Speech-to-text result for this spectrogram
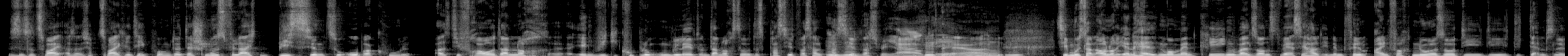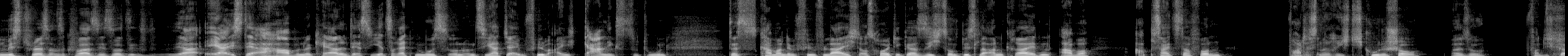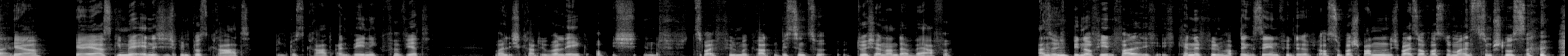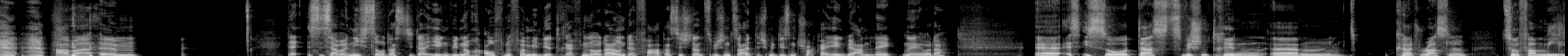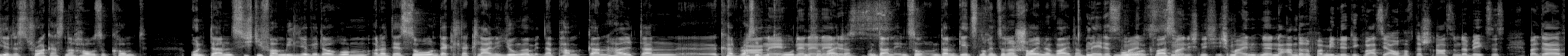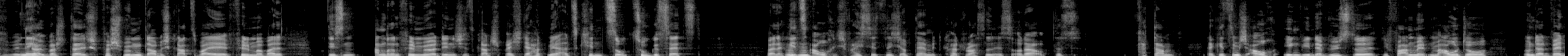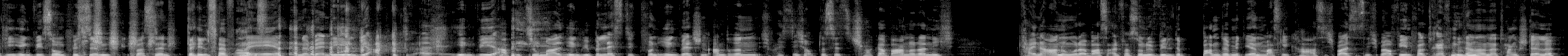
Das sind so zwei, also ich habe zwei Kritikpunkte. Der Schluss vielleicht ein bisschen zu obercool als die Frau dann noch äh, irgendwie die Kupplung umgelebt und dann noch so das passiert, was halt passiert, mhm. dachte ich mir, ja, okay. ja. Mhm. Sie muss dann auch noch ihren Heldenmoment kriegen, weil sonst wäre sie halt in dem Film einfach nur so die, die, die Damsel in Mistress, also quasi so, ja, er ist der erhabene Kerl, der sie jetzt retten muss und, und sie hat ja im Film eigentlich gar nichts zu tun. Das kann man dem Film vielleicht aus heutiger Sicht so ein bisschen ankreiden, aber abseits davon war das eine richtig coole Show. Also, fand ich geil. Ja. Ja, ja, es ging mir ähnlich. Ich bin bloß gerade bin bloß gerade ein wenig verwirrt, weil ich gerade überlege, ob ich in zwei Filme gerade ein bisschen zu, durcheinander werfe. Also mhm. ich bin auf jeden Fall, ich, ich kenne den Film, habe den gesehen, finde den auch super spannend und ich weiß auch, was du meinst zum Schluss. aber ähm, der, es ist aber nicht so, dass die da irgendwie noch auf eine Familie treffen, oder? Und der Vater sich dann zwischenzeitlich mit diesem Trucker irgendwie anlegt. Nee, oder? Äh, es ist so, dass zwischendrin ähm, Kurt Russell zur Familie des Truckers nach Hause kommt und dann sich die Familie wiederum oder der Sohn, der, der kleine Junge mit einer Pumpgun halt dann äh, Kurt Russell ah, nee, bedroht nee, nee, und so weiter. und dann in so und dann geht's noch in so einer Scheune weiter. Nee, das meine mein ich nicht. Ich meine eine andere Familie, die quasi auch auf der Straße unterwegs ist, weil da, da, über, da verschwimmen, glaube ich, gerade zwei Filme, weil diesen anderen Film, über den ich jetzt gerade spreche, der hat mir als Kind so zugesetzt, weil da geht's mhm. auch. Ich weiß jetzt nicht, ob der mit Kurt Russell ist oder ob das verdammt. Da geht's nämlich auch irgendwie in der Wüste. Die fahren mit einem Auto und dann werden die irgendwie so ein bisschen, was denn? The Hills Have Eyes? Nee, und dann werden die irgendwie, äh, irgendwie ab und zu mal irgendwie belästigt von irgendwelchen anderen, ich weiß nicht, ob das jetzt Trucker waren oder nicht, keine Ahnung, oder war es einfach so eine wilde Bande mit ihren Muscle Cars, ich weiß es nicht mehr. Auf jeden Fall treffen die mhm. dann an der Tankstelle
